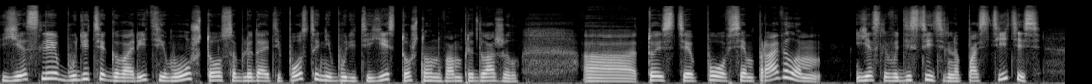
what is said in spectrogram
если будете говорить ему, что соблюдайте пост и не будете есть то, что он вам предложил. Э, то есть по всем правилам, если вы действительно поститесь, э,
